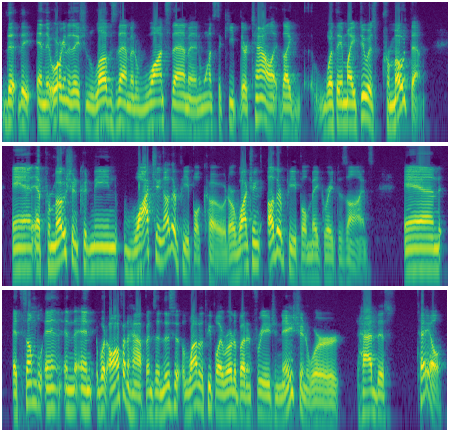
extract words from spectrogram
The, the and the organization loves them and wants them and wants to keep their talent. Like what they might do is promote them, and a promotion could mean watching other people code or watching other people make great designs. And at some and, and, and what often happens, and this a lot of the people I wrote about in Free Agent Nation were had this tale.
